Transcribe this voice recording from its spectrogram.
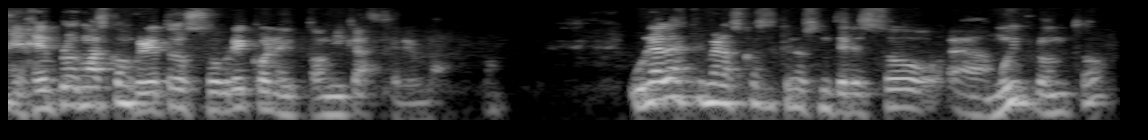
ejemplos más concretos sobre conectómica cerebral. Una de las primeras cosas que nos interesó eh, muy pronto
